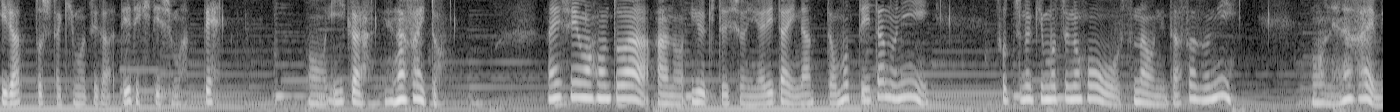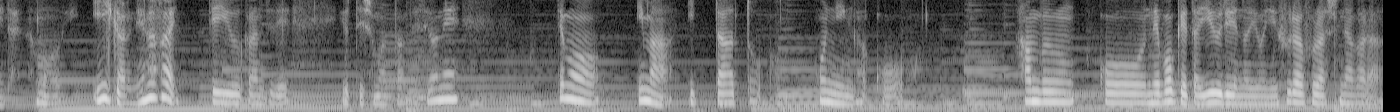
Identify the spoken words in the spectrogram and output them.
イラッとした気持ちが出てきてしまってもういいから寝なさいと。内心は本当はあの勇気と一緒にやりたいなって思っていたのにそっちの気持ちの方を素直に出さずにもう寝なさいみたいなもういいから寝なさいっていう感じで言ってしまったんですよね。でも今言った後本人がこう半分こう寝ぼけた幽霊のようにフラフラしながら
